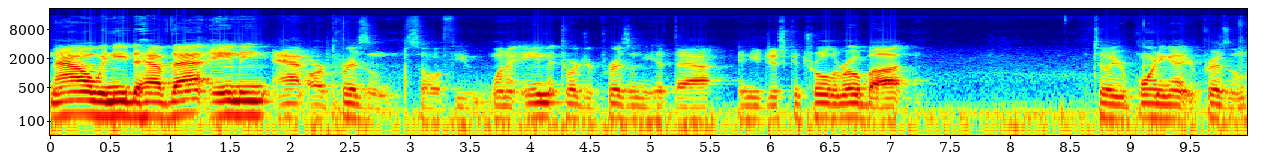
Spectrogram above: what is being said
Now we need to have that aiming at our prism. So if you wanna aim it towards your prism, you hit that, and you just control the robot until you're pointing at your prism.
